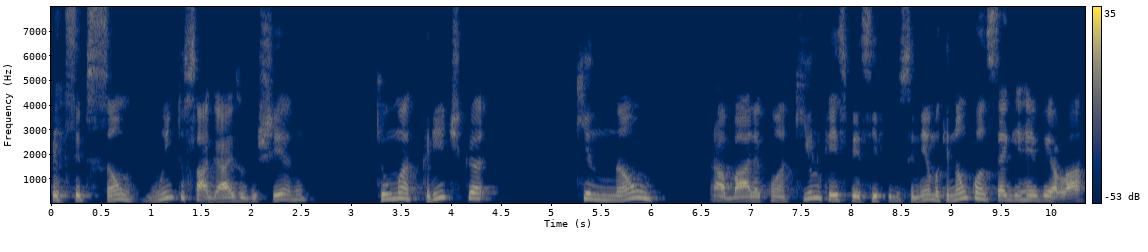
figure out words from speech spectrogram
percepção muito sagaz do Boucher, né? Que uma crítica que não trabalha com aquilo que é específico do cinema, que não consegue revelar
